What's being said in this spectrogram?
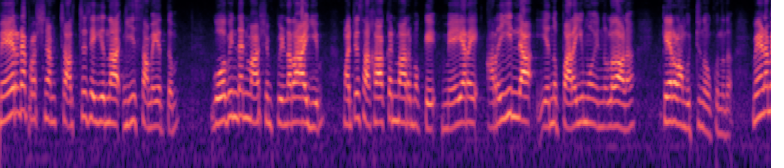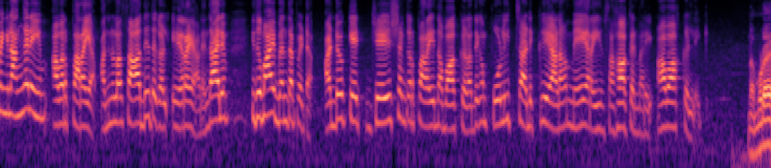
മേയറുടെ പ്രശ്നം ചർച്ച ചെയ്യുന്ന ഈ സമയത്തും ഗോവിന്ദൻ മാഷും പിണറായിയും മറ്റു സഹാക്കന്മാരുമൊക്കെ മേയറെ അറിയില്ല എന്ന് പറയുമോ എന്നുള്ളതാണ് കേരളം ഉറ്റുനോക്കുന്നത്. വേണമെങ്കിൽ അങ്ങനെയും അവർ പറയാം. അതിനുള്ള സാധ്യതകൾ ഏറെയാണ്. എന്തായാലും ഇതുമായി ബന്ധപ്പെട്ട് അഡ്വക്കേറ്റ് ജയശങ്കർ പറയുന്ന വാക്കുകൾ അദ്ദേഹം പൊളിച്ചടുക്കുകയാണ്. മേയറേയും സഹാക്കന്മാരെയും ആ വാക്കുകളിലേക്ക്. നമ്മുടെ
